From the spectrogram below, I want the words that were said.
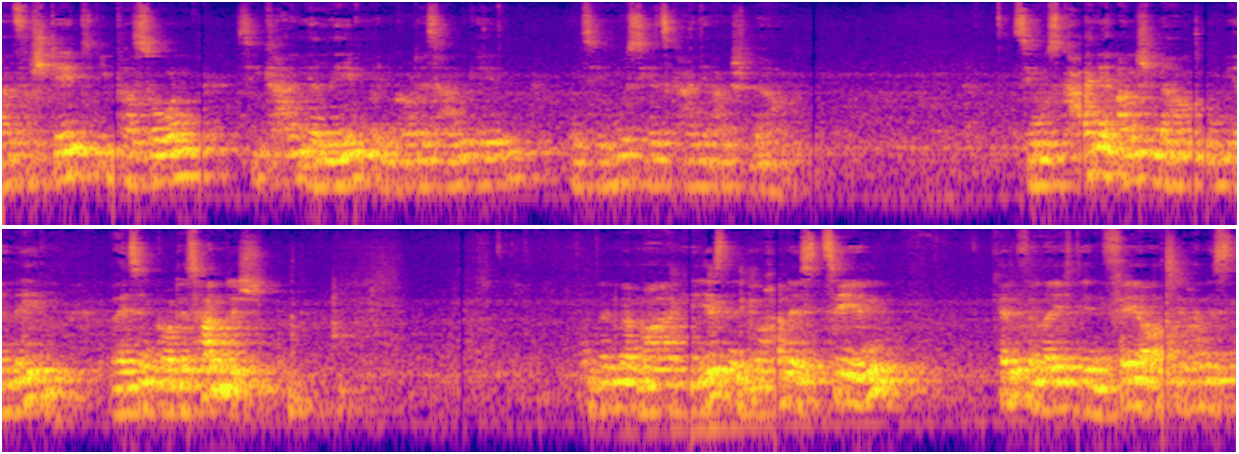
dann versteht die Person, sie kann ihr Leben in Gottes Hand geben und sie muss jetzt keine Angst mehr haben. Sie muss keine Angst mehr haben um ihr Leben, weil es in Gottes Hand ist. Und wenn wir mal lesen in Johannes 10, kennt vielleicht den Vers, Johannes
